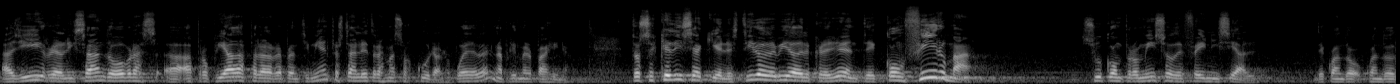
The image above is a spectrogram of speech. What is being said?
allí realizando obras ah, apropiadas para el arrepentimiento, está en letras más oscuras, lo puede ver en la primera página. Entonces, ¿qué dice aquí? El estilo de vida del creyente confirma su compromiso de fe inicial, de cuando, cuando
